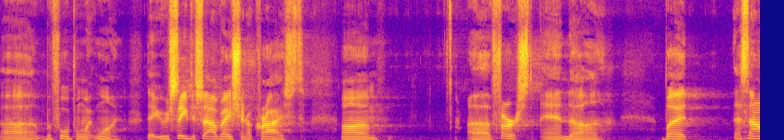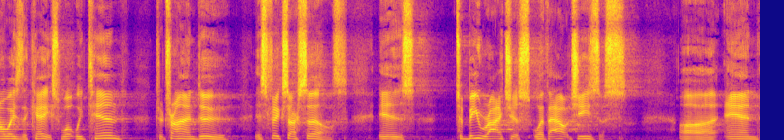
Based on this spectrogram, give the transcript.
uh, before point one that you received the salvation of Christ um, uh, first. And, uh, but that's not always the case. What we tend to try and do is fix ourselves, is to be righteous without Jesus. Uh, and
